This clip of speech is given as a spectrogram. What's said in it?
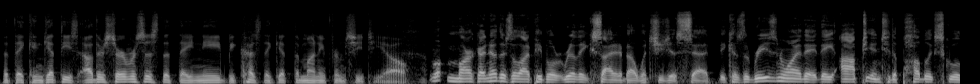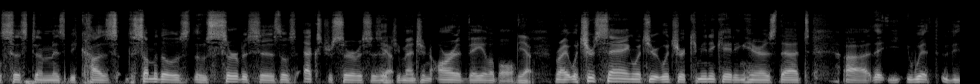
that they can get these other services that they need because they get the money from CTO Mark I know there's a lot of people really excited about what you just said because the reason why they, they opt into the public school system is because some of those those services those extra services yep. that you mentioned are available yep. right what you're saying what you're what you're communicating here is that uh, that with the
